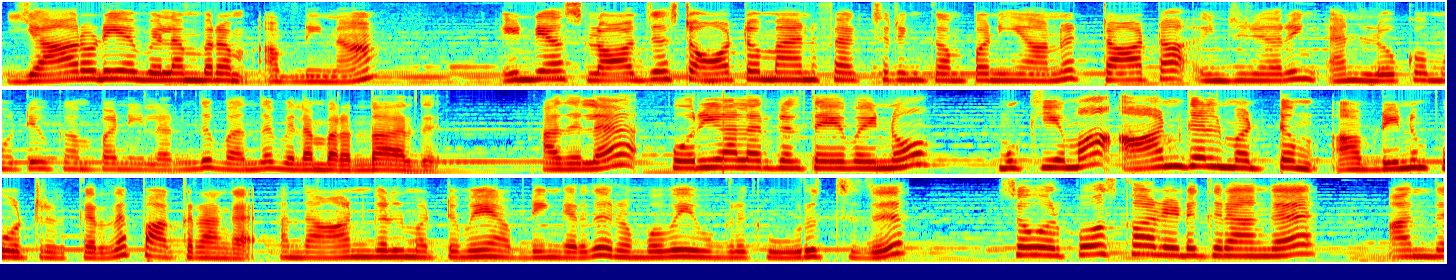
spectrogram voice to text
யாருடைய விளம்பரம் அப்படின்னா இந்தியாஸ் லார்ஜஸ்ட் ஆட்டோ மேனுஃபேக்சரிங் கம்பெனியான டாடா இன்ஜினியரிங் அண்ட் லோக்கோமோட்டிவ் கம்பெனிலேருந்து வந்த விளம்பரம் தான் அது. அதில் பொறியாளர்கள் தேவைனோ முக்கியமாக ஆண்கள் மட்டும் அப்படின்னு போட்டிருக்கிறத பார்க்குறாங்க அந்த ஆண்கள் மட்டுமே அப்படிங்கிறது ரொம்பவே இவங்களுக்கு உறுத்துது. ஸோ ஒரு போஸ்ட் கார்டு எடுக்கிறாங்க. அந்த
